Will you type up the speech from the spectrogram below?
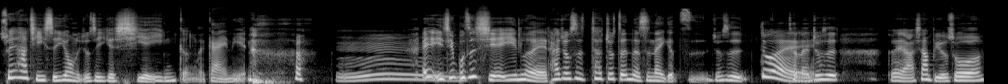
所以它其实用的就是一个谐音梗的概念。嗯，哎，已经不是谐音了，哎，它就是它就真的是那个字，就是对，可能就是对啊，像比如说。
